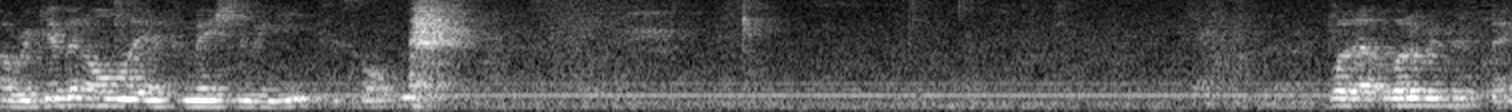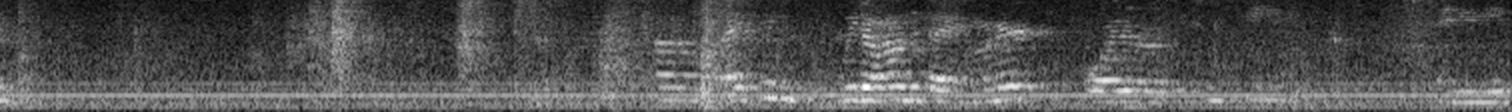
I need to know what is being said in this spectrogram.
Are we given all the information we need to solve this? What are, what are we missing? Um, I think we don't know the diameter or the rotation speed, and you need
